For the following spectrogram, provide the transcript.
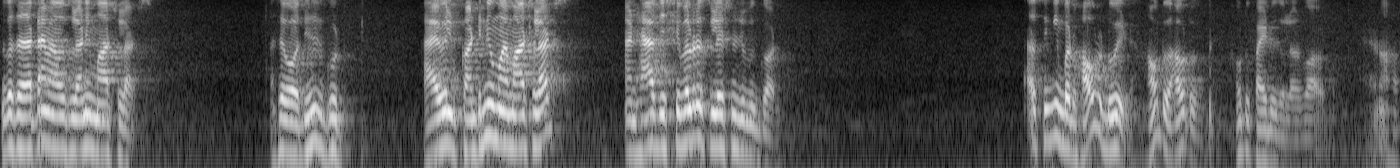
because at that time I was learning martial arts. I said, oh, this is good. I will continue my martial arts and have this chivalrous relationship with God. I was thinking, but how to do it? How to how to how to fight with the Lord? Wow. I don't know. How.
